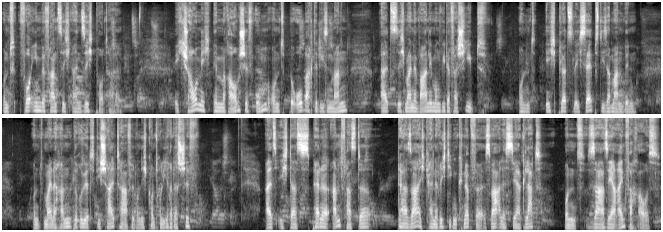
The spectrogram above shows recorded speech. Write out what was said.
und vor ihm befand sich ein Sichtportal. Ich schaue mich im Raumschiff um und beobachte diesen Mann, als sich meine Wahrnehmung wieder verschiebt und ich plötzlich selbst dieser Mann bin. Und meine Hand berührt die Schalttafel und ich kontrolliere das Schiff. Als ich das Panel anfasste, da sah ich keine richtigen Knöpfe. Es war alles sehr glatt und sah sehr einfach aus.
